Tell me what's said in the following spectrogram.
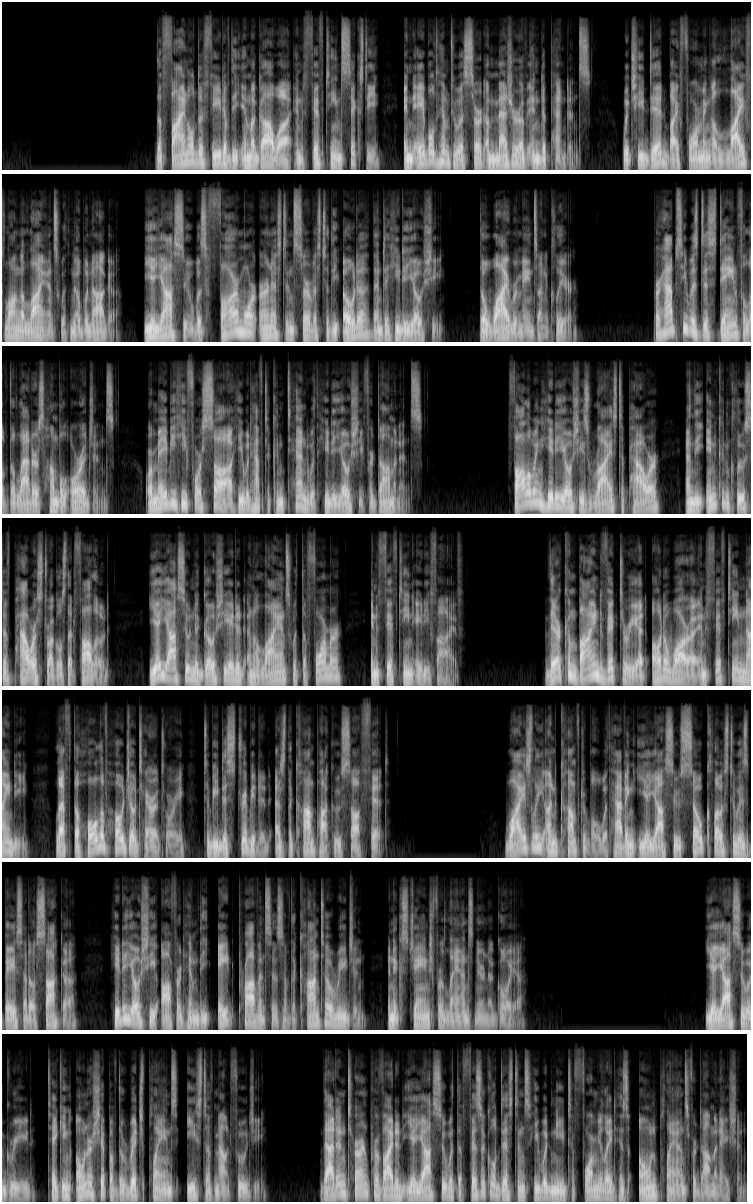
The final defeat of the Imagawa in 1560 enabled him to assert a measure of independence, which he did by forming a lifelong alliance with Nobunaga. Ieyasu was far more earnest in service to the Oda than to Hideyoshi, though why remains unclear. Perhaps he was disdainful of the latter's humble origins, or maybe he foresaw he would have to contend with Hideyoshi for dominance. Following Hideyoshi's rise to power and the inconclusive power struggles that followed, Ieyasu negotiated an alliance with the former in 1585. Their combined victory at Odawara in 1590 left the whole of Hojo territory to be distributed as the Kampaku saw fit. Wisely uncomfortable with having Ieyasu so close to his base at Osaka, Hideyoshi offered him the eight provinces of the Kanto region in exchange for lands near Nagoya. Ieyasu agreed, taking ownership of the rich plains east of Mount Fuji. That in turn provided Ieyasu with the physical distance he would need to formulate his own plans for domination.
